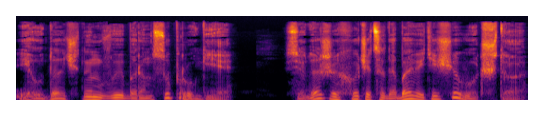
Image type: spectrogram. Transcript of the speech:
и удачным выбором супруги. Сюда же хочется добавить еще вот что.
